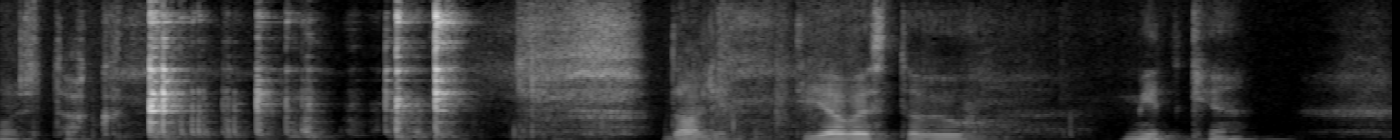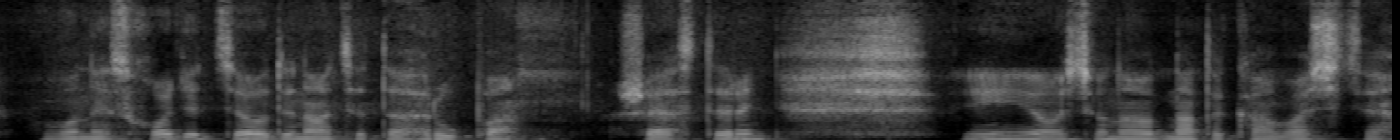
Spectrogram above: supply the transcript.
Ось так. Далі я виставив мітки. Вони сходяться. 11 група шестерень. І ось вона одна така, бачите,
